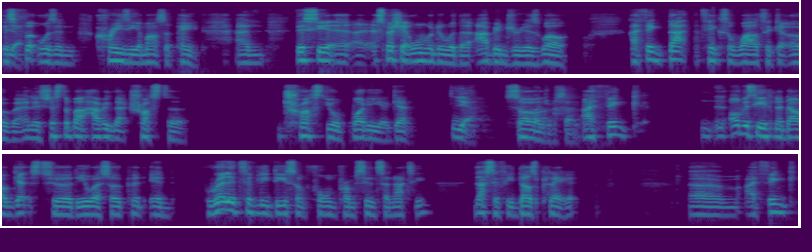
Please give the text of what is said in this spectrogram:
His yeah. foot was in crazy amounts of pain. And this year, uh, especially at Wimbledon with the ab injury as well, I think that takes a while to get over. And it's just about having that trust to trust your body again. Yeah. So 100%. I think obviously if Nadal gets to the US Open in relatively decent form from Cincinnati. That's if he does play it. Um, I think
